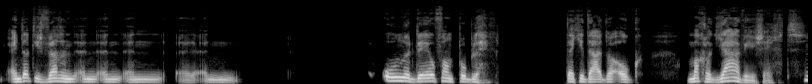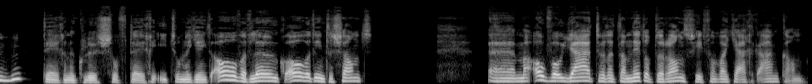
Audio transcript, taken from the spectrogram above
en dat is wel een, een, een, een, een onderdeel van het probleem. Dat je daardoor ook makkelijk ja weer zegt Mhm. tegen een klus of tegen iets, omdat je denkt, oh wat leuk, oh wat interessant. Eh, maar ook wel ja, terwijl het dan net op de rand zit van wat je eigenlijk aan kan.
